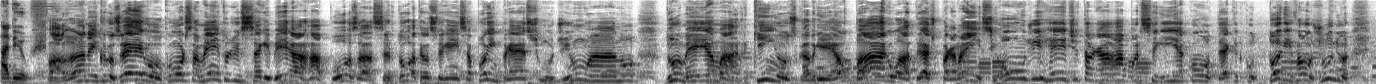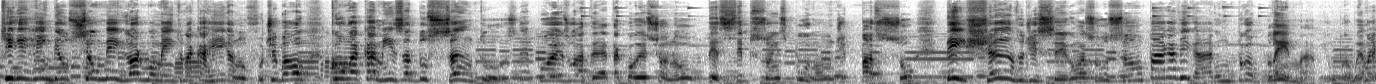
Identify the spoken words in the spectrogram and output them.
Adeus. Falando em Cruzeiro, com orçamento de Série B, a Raposa acertou a transferência por empréstimo de um ano do meia Marquinhos Gabriel para o Atlético Paranaense, onde reeditará a parceria com o técnico Dorival Júnior, que lhe rendeu seu melhor momento na carreira no futebol com a camisa do Santos. Depois, o atleta colecionou decepções por onde passou, deixando de ser uma solução para virar um problema, e um problema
